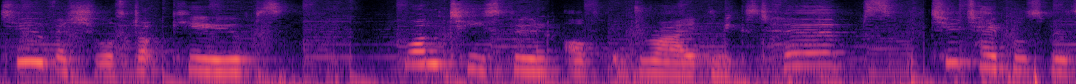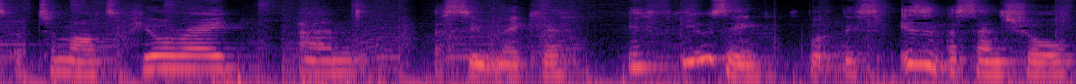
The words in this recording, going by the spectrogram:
two vegetable stock cubes, 1 teaspoon of dried mixed herbs, 2 tablespoons of tomato puree and a soup maker if using. But this isn't essential,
